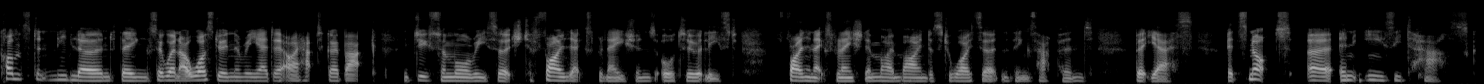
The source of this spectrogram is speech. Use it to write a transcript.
constantly learned things. So when I was doing the re-edit, I had to go back and do some more research to find explanations or to at least find an explanation in my mind as to why certain things happened. But yes, it's not uh, an easy task.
